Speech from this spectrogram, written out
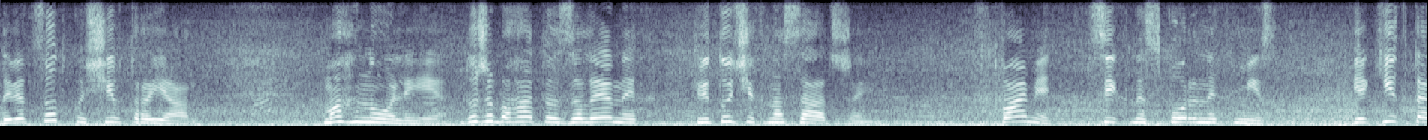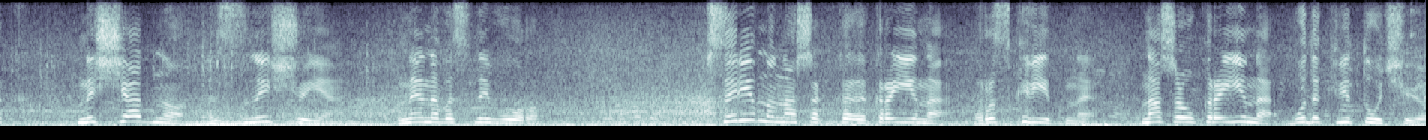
900 кущів троян, магнолії, дуже багато зелених квітучих насаджень в пам'ять цих нескорених міст, яких так нещадно знищує ненависний ворог. Все рівно наша країна розквітне, наша Україна буде квітучою.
